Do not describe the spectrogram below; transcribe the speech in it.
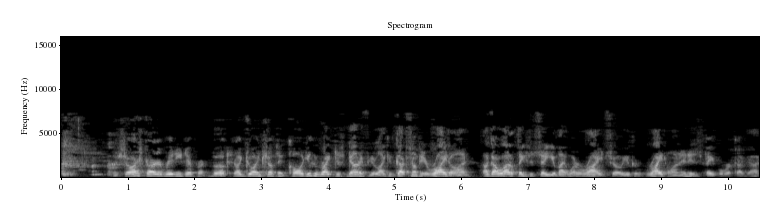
And so I started reading different books. I joined something called, you can write this down if you like. You've got something to write on. I've got a lot of things to say you might want to write, so you can write on any of this paperwork I got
